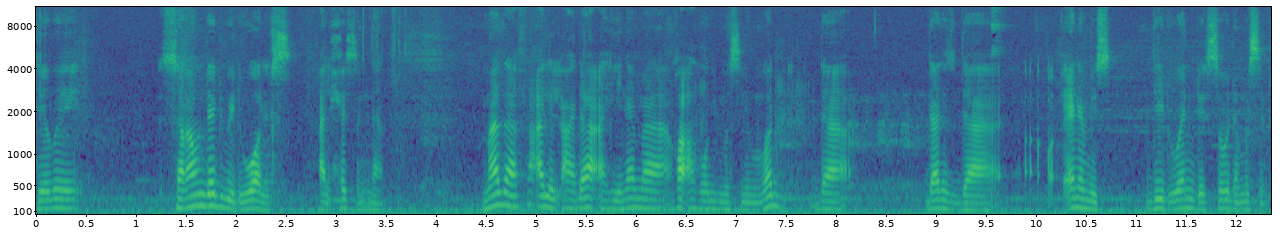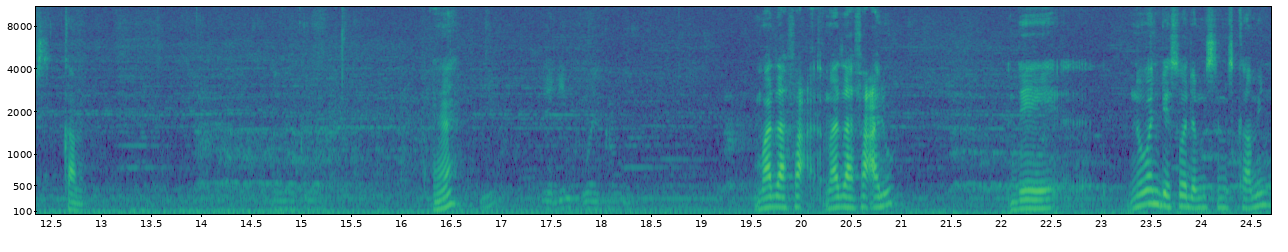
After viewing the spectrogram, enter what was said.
They were surrounded with walls الحصن نعم ماذا فعل الأعداء حينما رأه المسلم what the that is the uh, enemies did when they saw the Muslims come huh? they didn't welcome them. ماذا فع ماذا فعلوا they no when they saw the Muslims coming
